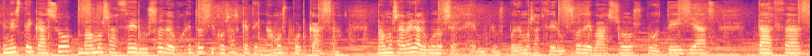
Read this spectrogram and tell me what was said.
En este caso vamos a hacer uso de objetos y cosas que tengamos por casa. Vamos a ver algunos ejemplos. Podemos hacer uso de vasos, botellas, tazas,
